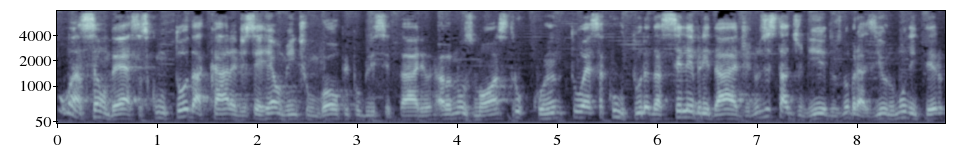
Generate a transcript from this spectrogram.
Uma ação dessas, com toda a cara de ser realmente um golpe publicitário, ela nos mostra o quanto essa cultura da celebridade nos Estados Unidos, no Brasil, no mundo inteiro,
